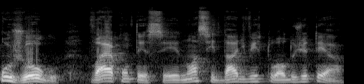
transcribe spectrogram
O jogo vai acontecer numa cidade virtual do GTA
